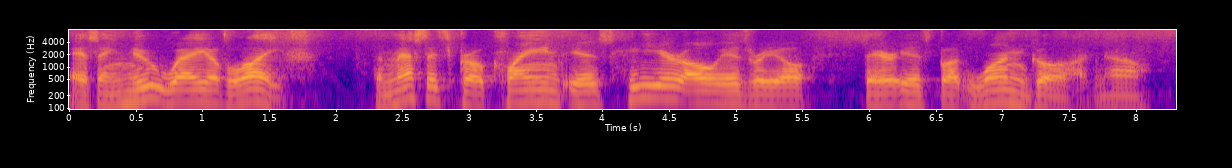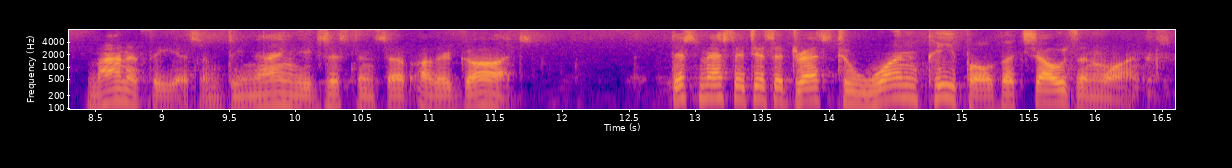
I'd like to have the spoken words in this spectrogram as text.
as a new way of life. The message proclaimed is, Hear, O Israel, there is but one God. Now, monotheism, denying the existence of other gods. This message is addressed to one people, the chosen ones.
